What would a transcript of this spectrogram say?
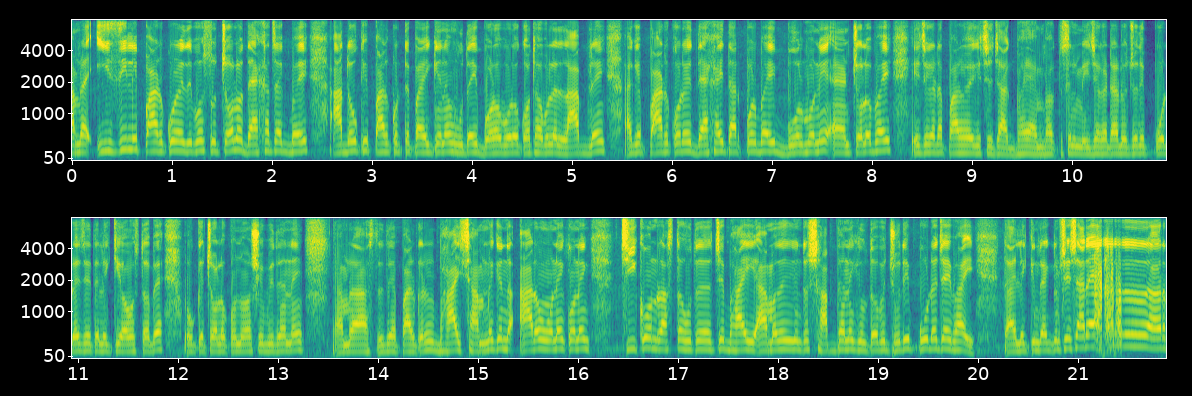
আমরা ইজিলি পার করে দেবো। সো চলো, দেখা যাক ভাই, আদৌ কি পার করতে পারি কিনা। হুদাই বড় বড় কথা বলে লাভ নেই। আগে পার করে দেখাই, তারপর ভাই বলব নি। অ্যান্ড চলো ভাই, এই জায়গাটা পার হয়ে গেছে। যাক ভাই, আমি ভাবতেছিলাম এই জায়গাটা আরও যদি পড়ে যায়, তাহলে কী অবস্থা হবে? ওকে, চলো, কোনো অসুবিধা নেই। আমরা আস্তে আস্তে পার করে ভাই, সামনে কিন্তু আরও অনেক অনেক চিকন রাস্তা হতে যাচ্ছে। ভাই আমাদের কিন্তু সাবধানে খেলতে হবে। যদি পড়ে যায় ভাই তাহলে কিন্তু একদম শেষ। আরে আর,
